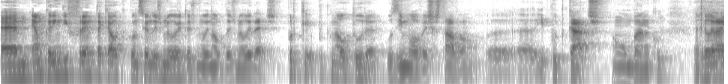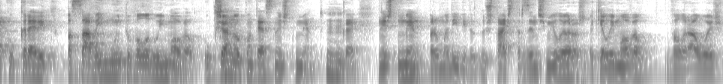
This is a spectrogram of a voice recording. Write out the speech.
um, é um bocadinho diferente daquela que aconteceu em 2008, 2009, 2010. Porquê? Porque na altura os imóveis que estavam uh, uh, hipotecados a um banco, a realidade é que o crédito passava em muito o valor do imóvel, o que já não acontece neste momento. ok? Neste momento, para uma dívida dos tais 300 mil euros, aquele imóvel valerá hoje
